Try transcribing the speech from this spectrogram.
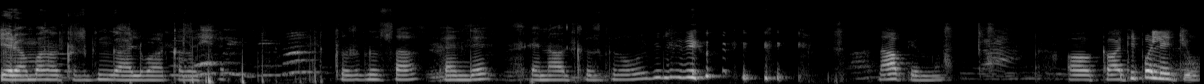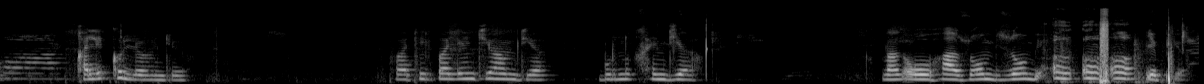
Ceren bana kızgın galiba arkadaşlar. Kızgınsa ben de fena kızgın olabilirim. ne yapıyorsun lan? Aa, katil palenci. Kale kullanıcı. Katil palenci amca. Burnu kanca. Lan oha zombi zombi. Aa, aa, aa yapıyor.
